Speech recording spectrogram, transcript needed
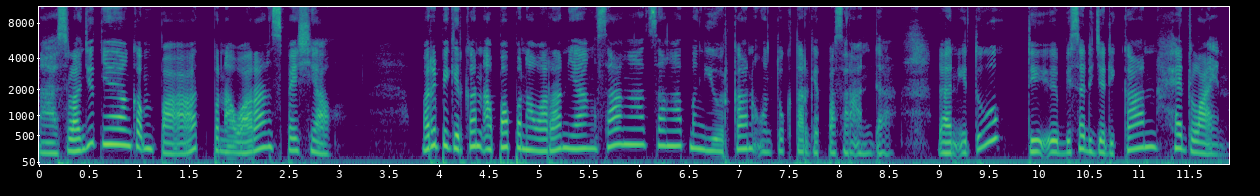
Nah, selanjutnya yang keempat, penawaran spesial. Mari pikirkan apa penawaran yang sangat-sangat menggiurkan untuk target pasar Anda. Dan itu di, bisa dijadikan headline.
